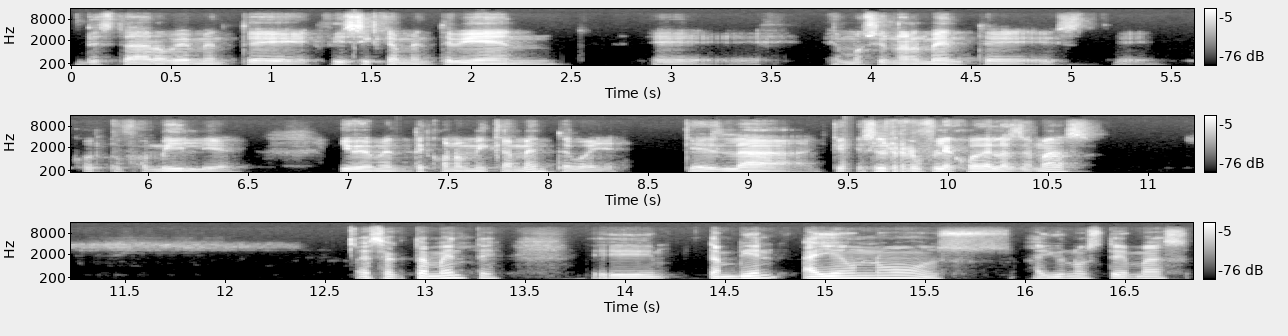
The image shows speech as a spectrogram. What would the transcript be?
de estar obviamente físicamente bien, eh, emocionalmente, este, con tu familia y obviamente económicamente, oye, que es, la, que es el reflejo de las demás. Exactamente. Eh, también hay unos, hay unos temas,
